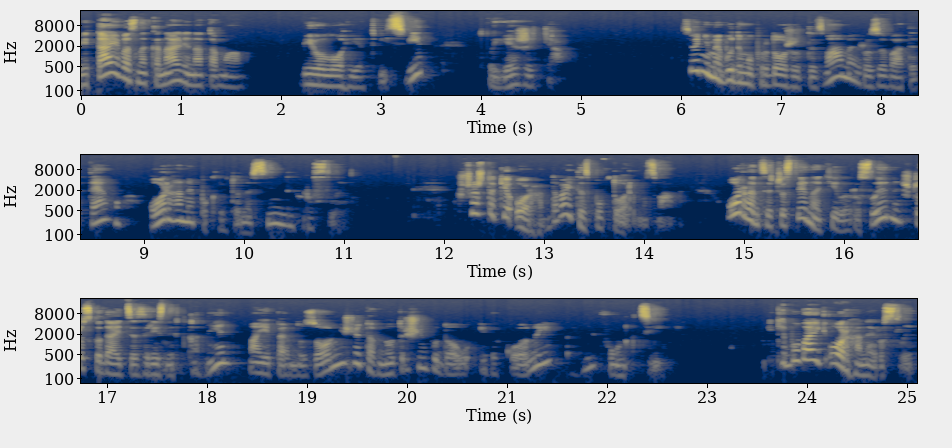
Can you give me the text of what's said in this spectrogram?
Вітаю вас на каналі Натамал. Біологія твій світ, твоє життя. Сьогодні ми будемо продовжувати з вами розвивати тему органи поклитонасінних рослин. Що ж таке орган? Давайте повторимо з вами. Орган це частина тіла рослини, що складається з різних тканин, має певну зовнішню та внутрішню будову і виконує певні функції. Які бувають органи рослин?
